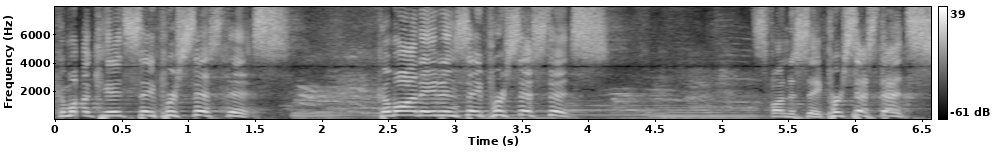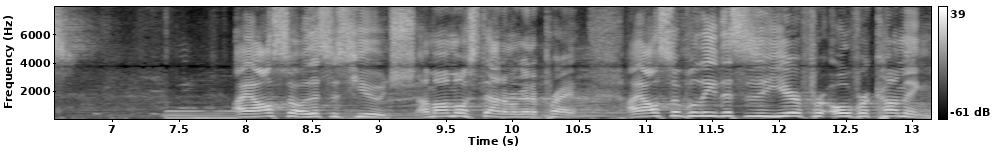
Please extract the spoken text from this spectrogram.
Come on, kids, say persistence. Come on, Aiden, say persistence. It's fun to say persistence. I also, this is huge. I'm almost done and we're going to pray. I also believe this is a year for overcoming.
